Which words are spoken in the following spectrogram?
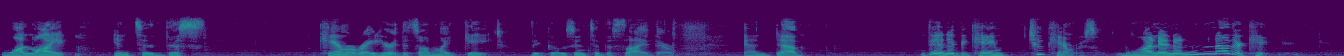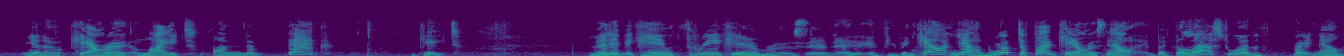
one light into this camera right here that's on my gate that goes into the side there. And uh, then it became two cameras, one and another, you know, camera light on the back gate then it became three cameras. And if you've been counting, yeah, we're up to five cameras now. But the last one right now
